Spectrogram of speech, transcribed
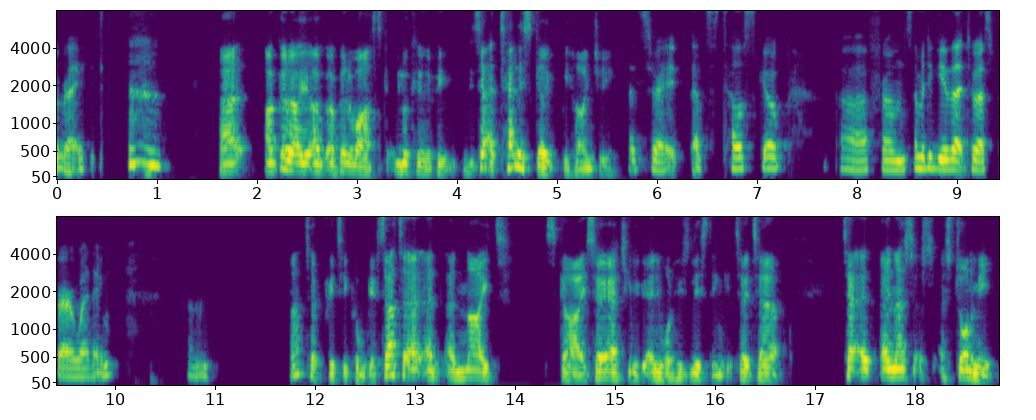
right. Uh, I've got to. I've I've got to ask. Looking at the picture, is that a telescope behind you? That's right. That's a telescope uh, from somebody gave that to us for our wedding. Um, That's a pretty cool gift. That's a, a, a night sky. So actually, anyone who's listening, so it's a, a an astronomy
